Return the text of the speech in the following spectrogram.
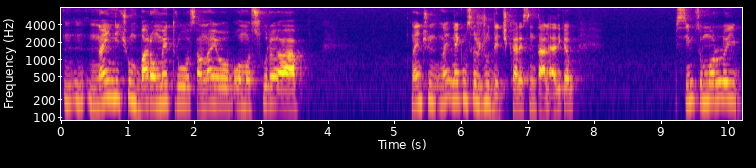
n- n-ai niciun barometru sau n-ai o, o măsură a... N-ai, niciun, n-ai, n-ai cum să judeci care sunt ale. Adică simțul umorului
